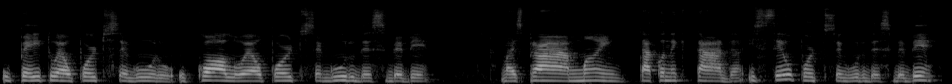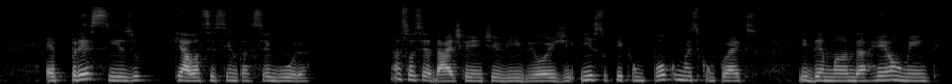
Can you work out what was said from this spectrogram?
o peito é o porto seguro, o colo é o porto seguro desse bebê. Mas para a mãe estar tá conectada e ser o porto seguro desse bebê, é preciso que ela se sinta segura, na sociedade que a gente vive hoje, isso fica um pouco mais complexo e demanda realmente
